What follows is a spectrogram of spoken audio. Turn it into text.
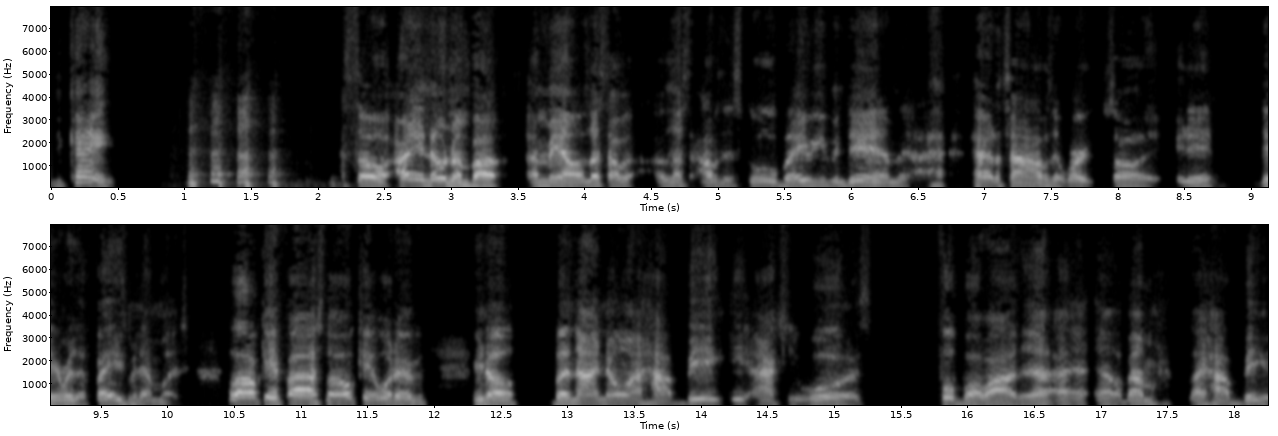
you can't. so I didn't know nothing about. I mean, unless I was unless I was at school, but even then, I mean, had a time I was at work, so it didn't didn't really phase me that much. Well, okay, five star, okay, whatever, you know. But not knowing how big it actually was, football wise, Alabama, like how big,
